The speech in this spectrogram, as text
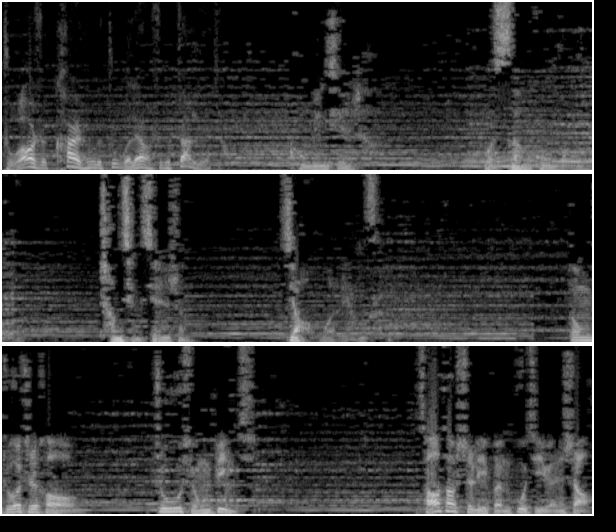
主要是看上了诸葛亮是个战略家。孔明先生，我三顾茅庐，诚请先生教我良策。董卓之后，诸雄并起。曹操势力本不及袁绍，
